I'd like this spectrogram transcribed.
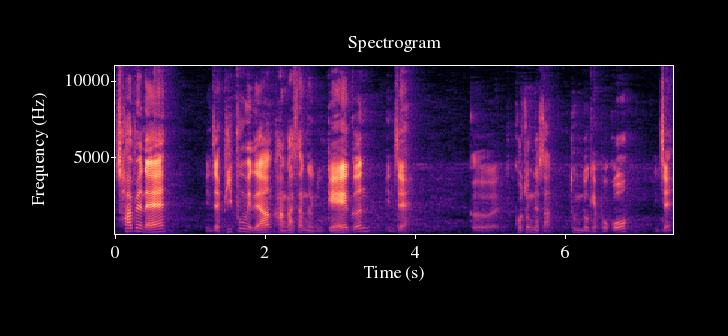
차변에 이제 비품에 대한 감가상각 누계액은 이제 그 고정자산 등록해 보고 이제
